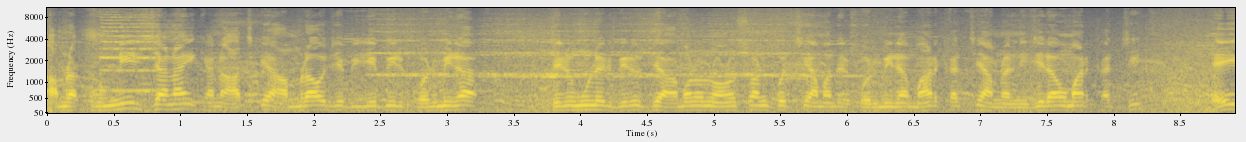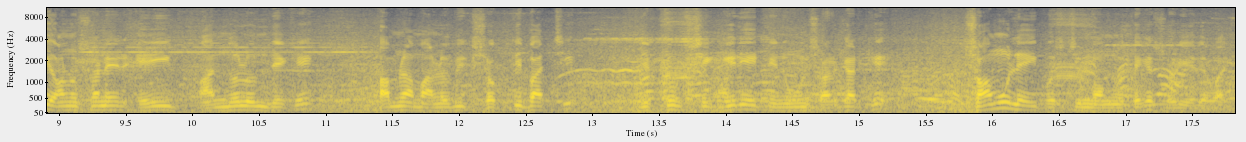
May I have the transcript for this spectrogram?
আমরা কুর্নিশ জানাই, কেন আজকে আমরাও যে বিজেপির কর্মীরা তৃণমূলের বিরুদ্ধে আমরণ অনশন করছি, আমাদের কর্মীরা মার খাচ্ছে, আমরা নিজেরাও মার খাচ্ছি, এই অনশনের এই আন্দোলন দেখে আমরা মানবিক শক্তি পাচ্ছি। যে খুব শিগগিরই এই তৃণমূল সরকারকে সমূলে এই পশ্চিমবঙ্গ থেকে সরিয়ে দেওয়া হয়ে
